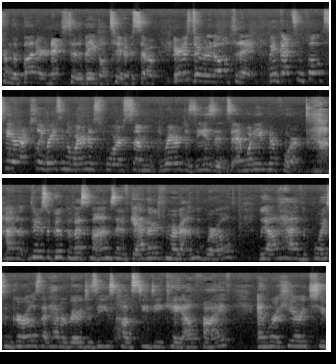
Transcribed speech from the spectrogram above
from the butter next to the bagel too. So you're just doing it all today. We've got some folks here actually raising awareness for some rare diseases. And what are you here for? Uh, there's a group of us moms that have gathered from around the world. We all have boys and girls that have a rare disease called CDKL5, and we're here to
